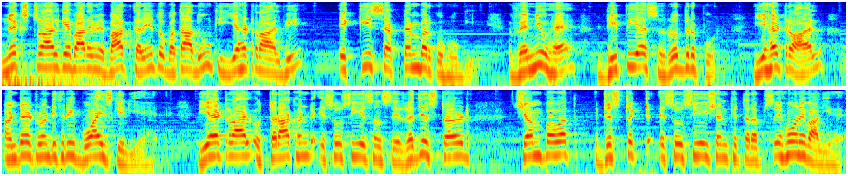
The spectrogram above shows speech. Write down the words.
नेक्स्ट ट्रायल के बारे में बात करें तो बता दूँ कि यह ट्रायल भी 21 सितंबर को होगी। वेन्यू है डीपीएस रुद्रपुर। यह ट्रायल अंडर 23 बॉयज़ के लिए है। यह ट्रायल उत्तराखंड एसोसिएशन से रजिस्टर्ड चंपावत डिस्ट्रिक्ट एसोसिएशन की तरफ़ से होने वाली है।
